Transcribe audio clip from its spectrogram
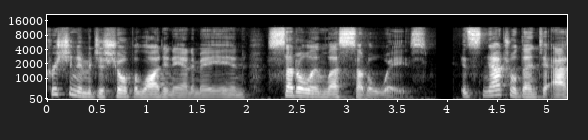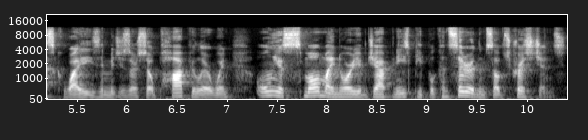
Christian images show up a lot in anime in subtle and less subtle ways. It's natural then to ask why these images are so popular when only a small minority of Japanese people consider themselves Christians.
